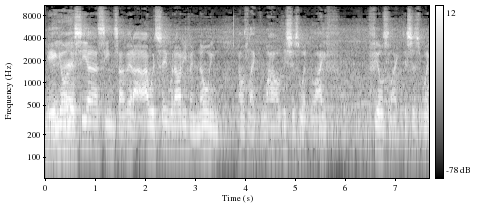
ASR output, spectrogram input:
y yo decía sin saber I, would say without even knowing i was like wow this is what life feels like. This is what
